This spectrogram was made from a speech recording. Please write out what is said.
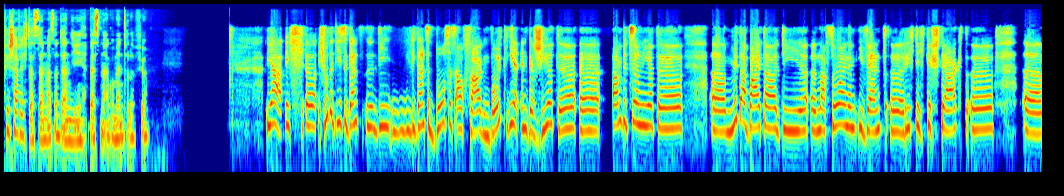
Wie schaffe ich das denn? Was sind denn die besten Argumente dafür? Ja, ich, äh, ich würde diese ganz, äh, die, die ganze Bosses auch fragen, wollt ihr engagierte, äh, ambitionierte äh, Mitarbeiter, die äh, nach so einem Event äh, richtig gestärkt äh, äh,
